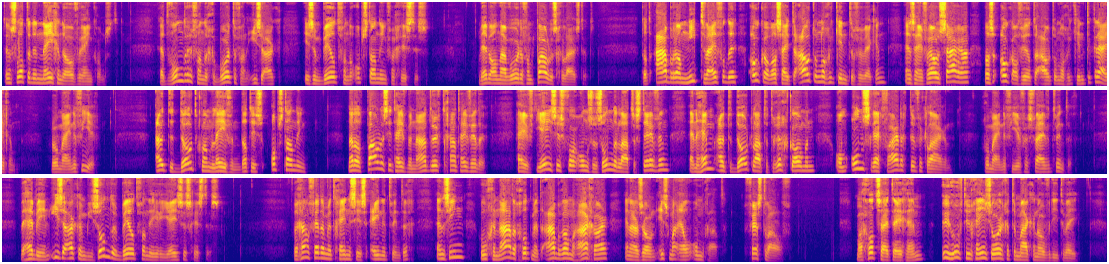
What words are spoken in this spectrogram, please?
Ten slotte de negende overeenkomst. Het wonder van de geboorte van Isaac is een beeld van de opstanding van Christus. We hebben al naar woorden van Paulus geluisterd. Dat Abraham niet twijfelde, ook al was hij te oud om nog een kind te verwekken, en zijn vrouw Sarah was ook al veel te oud om nog een kind te krijgen. Romeinen 4. Uit de dood kwam leven, dat is opstanding. Nadat Paulus dit heeft benadrukt, gaat hij verder. Hij heeft Jezus voor onze zonde laten sterven en hem uit de dood laten terugkomen om ons rechtvaardig te verklaren. Romeinen 4, vers 25. We hebben in Isaac een bijzonder beeld van de Heer Jezus Christus. We gaan verder met Genesis 21 en zien hoe genadig God met Abraham, Hagar en haar zoon Ismaël omgaat. Vers 12. Maar God zei tegen hem: U hoeft u geen zorgen te maken over die twee.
